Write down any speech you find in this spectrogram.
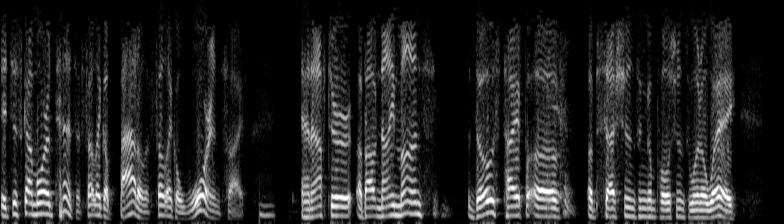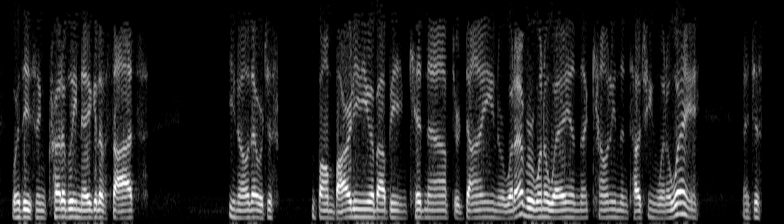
it just got more intense. It felt like a battle. It felt like a war inside. Mm-hmm. And after about nine months, those type of obsessions and compulsions went away, where these incredibly negative thoughts, you know, that were just bombarding you about being kidnapped or dying or whatever went away, and the counting and touching went away. And just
